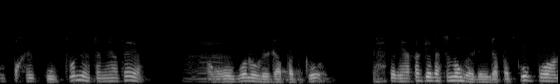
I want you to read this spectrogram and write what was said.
oh pakai kupon ya ternyata ya. ah. Aku kupon udah dapat kok. Eh ternyata kita semua nggak ada yang dapat kupon.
